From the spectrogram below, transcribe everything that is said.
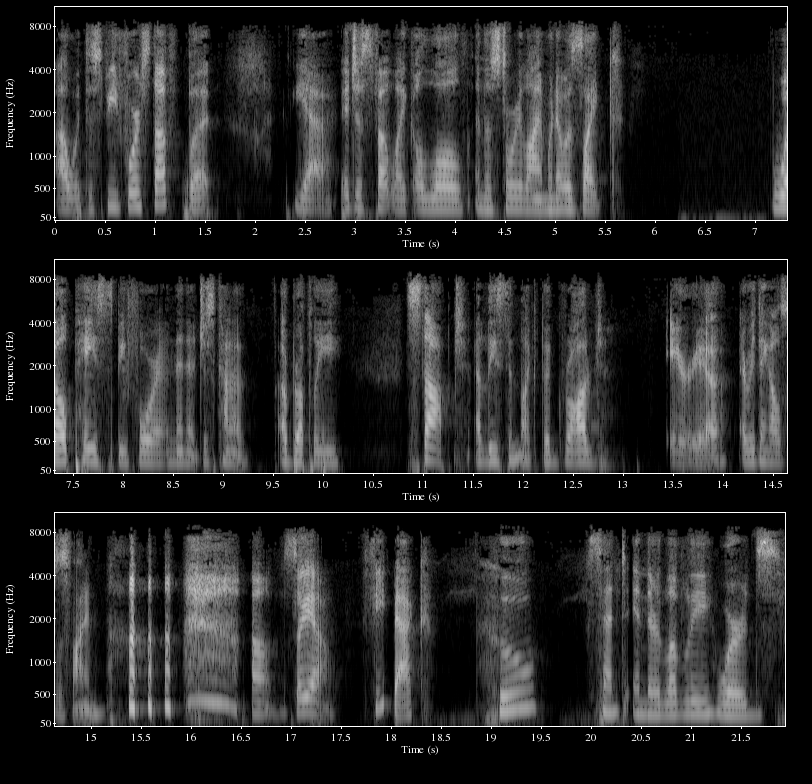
uh, with the Speed Force stuff. But yeah, it just felt like a lull in the storyline when it was like well paced before, and then it just kind of abruptly stopped. At least in like the Grodd area, everything else was fine. um, so yeah, feedback. Who sent in their lovely words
